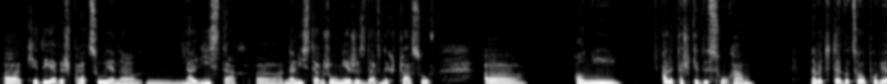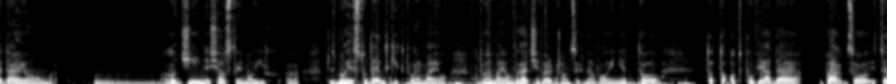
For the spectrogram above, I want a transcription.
A kiedy ja wiesz, pracuję na, mm, na listach, na listach żołnierzy z dawnych czasów, oni, ale też kiedy słucham nawet tego, co opowiadają mm, rodziny, siostry moich, czy moje studentki, które mają, które mają braci walczących na wojnie, to to, to odpowiada bardzo, to,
